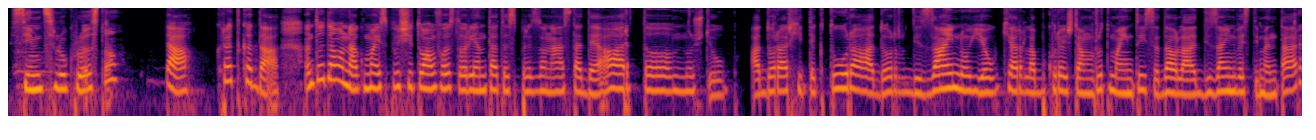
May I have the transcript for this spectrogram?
Simți lucrul ăsta? Da, Cred că da. Întotdeauna, cum ai spus și tu, am fost orientată spre zona asta de artă, nu știu, ador arhitectura, ador designul. Eu chiar la București am vrut mai întâi să dau la design vestimentar,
